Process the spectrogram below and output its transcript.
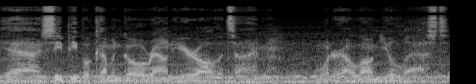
Yeah, I see people come and go around here all the time. I wonder how long you'll last.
